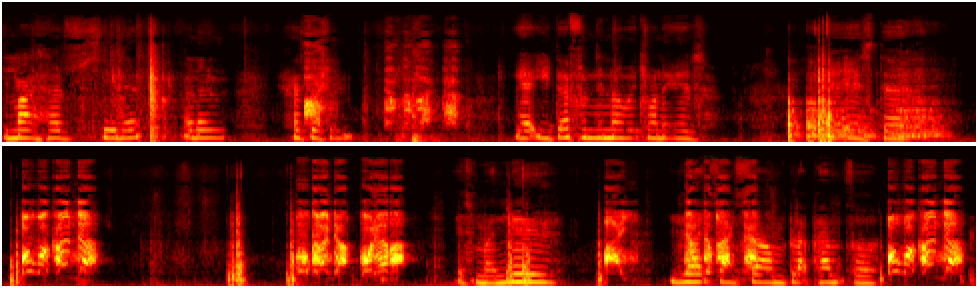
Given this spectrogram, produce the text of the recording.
You might have seen it. I know it has different. Yeah, you definitely know which one it is. It is the my new lights and sound Black Panther. Oh!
